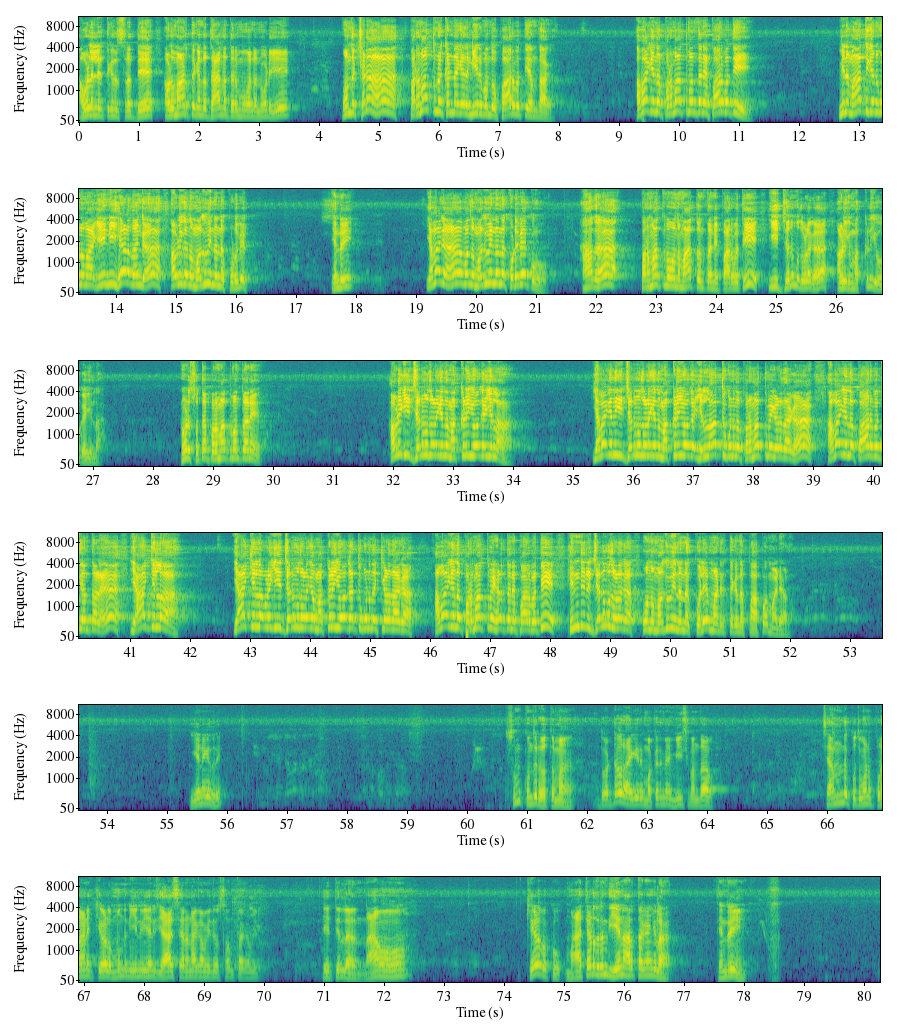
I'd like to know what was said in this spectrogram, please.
ಅವಳಲ್ಲಿರ್ತಕ್ಕಂಥ ಶ್ರದ್ಧೆ, ಅವಳು ಮಾಡ್ತಕ್ಕಂಥ ದಾನ ಧರ್ಮವನ್ನು ನೋಡಿ, ಒಂದು ಕ್ಷಣ ಪರಮಾತ್ಮನ ಕಣ್ಣಾಗೆ ನೀರು ಬಂದು ಪಾರ್ವತಿ ಅಂದಾಗ. ಅವಾಗಿಂದ ಪರಮಾತ್ಮ ಅಂತಾನೆ, ಪಾರ್ವತಿ, ನಿನ್ನ ಮಾತಿಗೆ ಅನುಗುಣವಾಗಿ ನೀ ಹೇಳ್ದಂಗೆ ಅವಳಿಗೊಂದು ಮಗುವಿನನ್ನು ಕೊಡಬೇಕು. ಏನ್ರಿ? ಯಾವಾಗ ಒಂದು ಮಗುವಿನನ್ನು ಕೊಡಬೇಕು? ಆದ್ರೆ ಪರಮಾತ್ಮ ಒಂದು ಮಾತು ಅಂತಾನೆ, ಪಾರ್ವತಿ, ಈ ಜನ್ಮದೊಳಗೆ ಅವಳಿಗೆ ಮಕ್ಕಳ ಯೋಗ ಇಲ್ಲ. ನೋಡಿ ಸ್ವತಃ ಪರಮಾತ್ಮ ಅಂತಾನೆ. ಅವಳಿಗೆ ಈ ಜನ್ಮದೊಳಗಿನ ಮಕ್ಕಳ ಯೋಗ ಇಲ್ಲ. ಯಾವಾಗಿಂದ ಈ ಜನ್ಮದೊಳಗಿಂದ ಮಕ್ಕಳ ಯೋಗ ಇಲ್ಲ ತಗೊಂಡ ಪರಮಾತ್ಮ ಹೇಳಿದಾಗ, ಅವಾಗಿಂದ ಪಾರ್ವತಿ ಅಂತಾಳೆ, ಯಾಕಿಲ್ಲ? ಯಾಕಿಲ್ಲ ಅವಳಿಗೆ ಈ ಜನ್ಮದೊಳಗೆ ಮಕ್ಕಳ ಯೋಗ ತಗೊಂಡ ಕೇಳಿದಾಗ? ಅವಾಗಿಂದ ಪರಮಾತ್ಮ ಹೇಳ್ತಾನೆ, ಪಾರ್ವತಿ, ಹಿಂದಿನ ಜನ್ಮದೊಳಗೆ ಒಂದು ಮಗುವಿನನ್ನು ಕೊಲೆ ಮಾಡಿರ್ತಕ್ಕಂಥ ಪಾಪ ಮಾಡ್ಯಾಳ. ಏನಾಗ್ಯದ್ರಿ ಸುಮ್ ಕುಂದ್ರು ತಮ್ಮ ದೊಡ್ಡವ್ರು ಆಗಿರಿ ಮಕ್ಕದ ಮೇಲೆ ಮೀಸಿ ಬಂದಾವ. ಚಂದ ಕುತ್ಕೊಂಡು ಪುರಾಣ ಕೇಳು, ಮುಂದೆ ನೀನು ಏನು, ಯಾ ಶರಣಾಗಮಿದೆವು ಸ್ವಂತ ಆಗಮಿದೆ ತಿಲ್ಲ ನಾವು ಕೇಳಬೇಕು, ಮಾತಾಡೋದ್ರಿಂದ ಏನು ಅರ್ಥ ಆಗಂಗಿಲ್ಲ. ಏನ್ರಿ?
